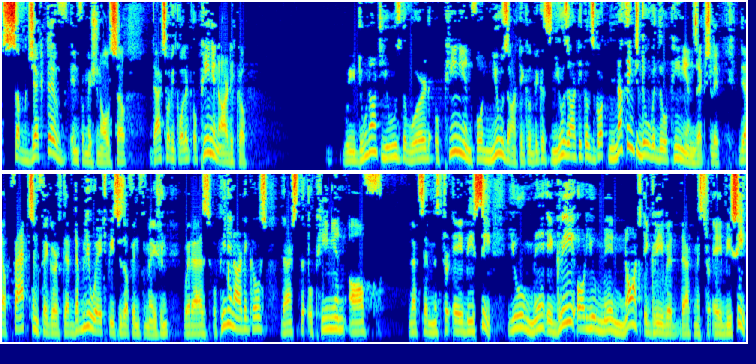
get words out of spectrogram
subjective information also. That's why we call it opinion article. We do not use the word opinion for news article because news articles got nothing to do with the opinions, actually. They are facts and figures. They are WH pieces of information. Whereas opinion articles, that's the opinion of let's say Mr. ABC. You may agree or you may not agree with that Mr. ABC.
